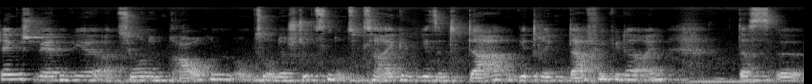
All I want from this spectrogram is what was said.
denke ich, werden wir Aktionen brauchen, um zu unterstützen und zu zeigen, wir sind da und wir treten dafür wieder ein, dass äh,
